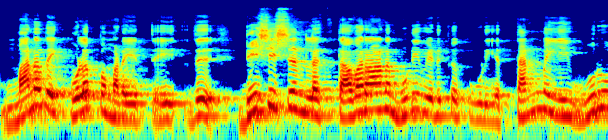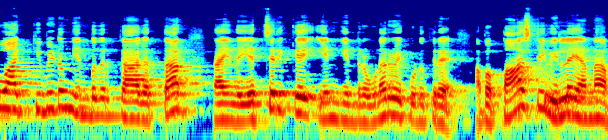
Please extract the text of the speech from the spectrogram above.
மனதை குழப்பமடைய செய்து டிசிஷனில் தவறான முடிவு எடுக்கக்கூடிய தன்மையை உருவாக்கிவிடும் என்பதற்காகத்தான் நான் இந்த எச்சரிக்கை என்கின்ற உணர்வை கொடுக்குறேன். அப்போ பாசிட்டிவ் இல்லையானா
